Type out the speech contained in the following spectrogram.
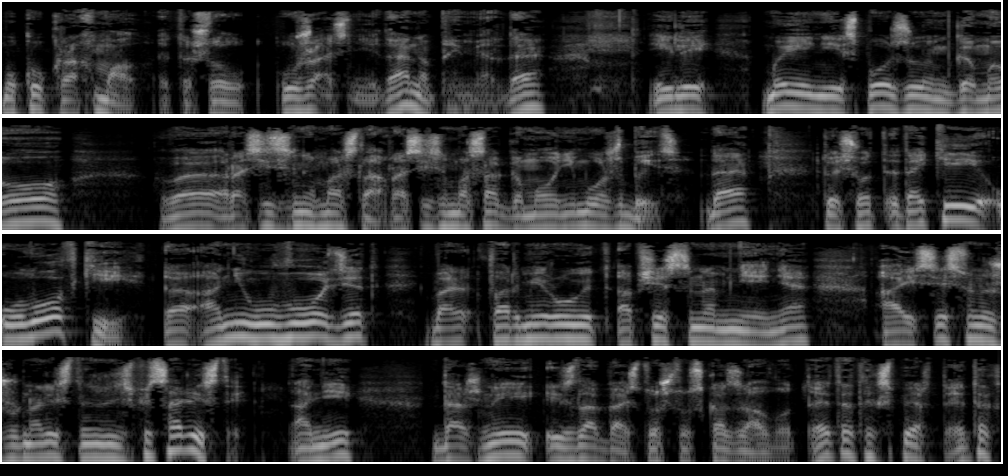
муку крахмал. Это что ужаснее, да, например, да? Или мы не используем ГМО в растительных маслах. Растительных маслах ГМО не может быть. Да? То есть вот такие уловки, э, они уводят, формируют общественное мнение, а, естественно, журналисты и специалисты, они должны излагать то, что сказал вот этот эксперт, этот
